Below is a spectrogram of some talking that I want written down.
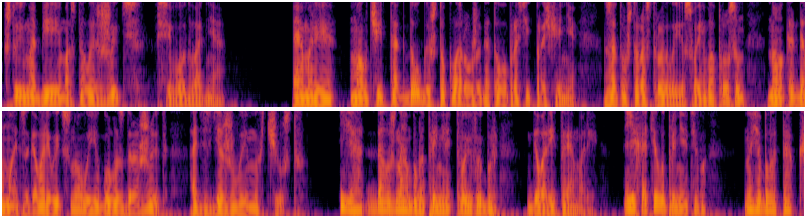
что им обеим осталось жить всего два дня. Эмори молчит так долго, что Клара уже готова просить прощения за то, что расстроил ее своим вопросом, но когда мать заговаривает снова, ее голос дрожит от сдерживаемых чувств. «Я должна была принять твой выбор», — говорит Эмори. Я хотела принять его, но я была так...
